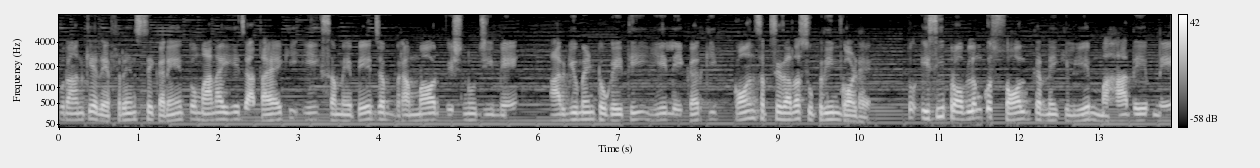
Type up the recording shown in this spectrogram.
पुराण के रेफरेंस से करें तो माना यह जाता है कि एक समय पे जब ब्रह्मा और विष्णु जी में आर्ग्यूमेंट हो गई थी, ये लेकर कि कौन सबसे ज़्यादा सुप्रीम गॉड है। तो इसी प्रॉब्लम को सॉल्व करने के लिए महादेव ने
